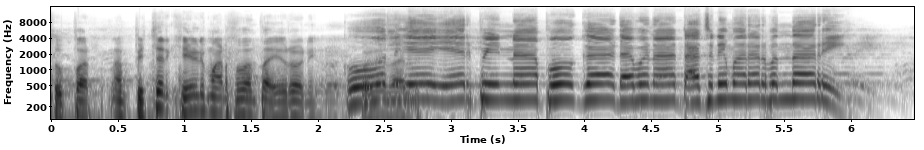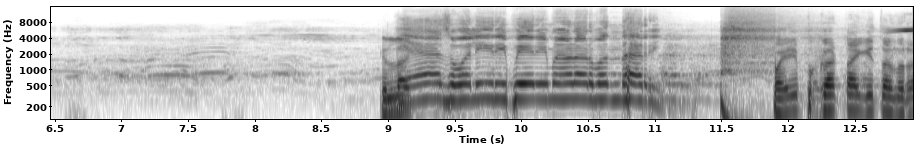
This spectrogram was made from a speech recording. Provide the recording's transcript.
ಸೂಪರ್. ನಮ್ಮ ಪಿಕ್ಚರ್ ಕೇಳಿ ಮಾಡ್ತದಂತ ಹೀರೋನಿ. ಕೂಲ್ಗೆ ಏರ್ ಪಿನ್ನ ಪುಗ್ಗ ಡಬನ ಟಾಚಣಿ ಮಾರರ್ ಬಂದಾರಿ ಇಲ್ಲ. ಗ್ಯಾಸ್ ಒಲಿ ರಿಪೇರಿ ಮಾಡೋರ್ ಬಂದಾರಿ ಪೈಪ್ ಕಟ್ ಆಗಿತ್ತಂದ್ರ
